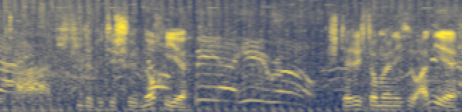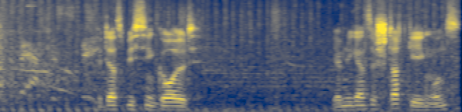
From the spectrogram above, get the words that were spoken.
Ah, wie viele bitteschön noch hier? Stellt euch doch mal nicht so an hier. Für das bisschen Gold. Wir haben die ganze Stadt gegen uns.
